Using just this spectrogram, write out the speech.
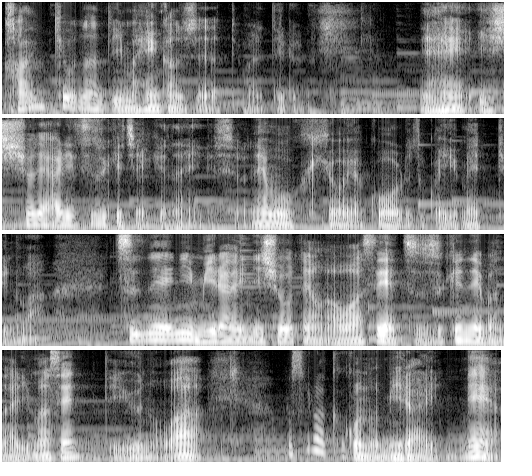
環境なんて今変化の時代だって言われてる。ね一緒であり続けちゃいけないですよね目標やゴールとか夢っていうのは。常に未来に焦点を合わせ続けねばなりませんっていうのはおそらくこの未来にね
